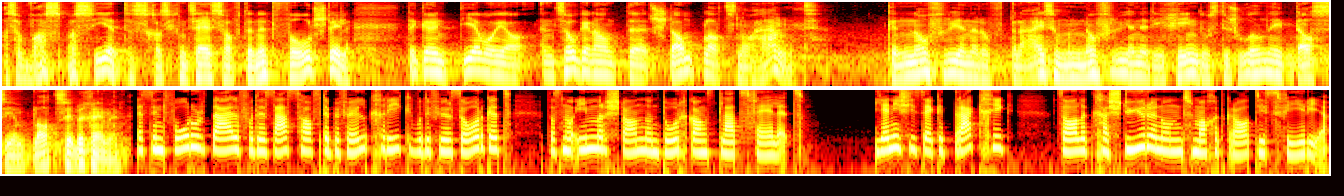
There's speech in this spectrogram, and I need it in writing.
Also was passiert, das kann sich ein Sesshafter nicht vorstellen. Dann gehen die, die ja einen sogenannten Standplatz noch haben, gehen noch früher auf die Reise und noch früher die Kinder aus der Schule nicht, dass sie einen Platz bekommen. Es sind Vorurteile von der sesshaften Bevölkerung, die dafür sorgen, dass noch immer Stand- und Durchgangsplätze fehlen. Jenische sagen dreckig, zahlen keine Steuern und machen gratis Ferien.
